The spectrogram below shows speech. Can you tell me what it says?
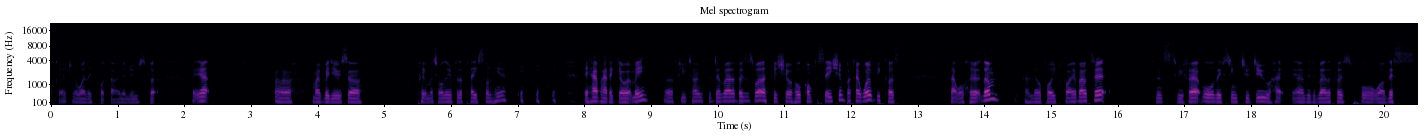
okay. I don't know why they've put that in the news, but uh, yeah. Uh, my videos are pretty much all over the place on here. they have had a go at me a few times, the developers as well. I could show a whole conversation, but I won't because that will hurt them, and they'll probably cry about it since to be fair all they've seemed to do uh, the developers for well this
